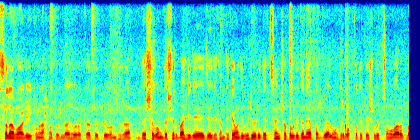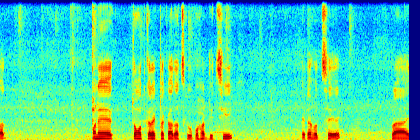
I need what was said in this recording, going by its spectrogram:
আসসালামু আলাইকুম রহমতুল্লাহ বরকাত প্রিয় বন্ধুরা, দেশ এবং দেশের বাহিরে যে যেখান থেকে আমাদের ভিডিওটি দেখছেন, সকলকে জানাই আপনার বিয়াল মহদের পক্ষ থেকে শুভেচ্ছা মোবারকবাদ। অনেক চমৎকার একটা কাজ আজকে উপহার দিচ্ছি। এটা হচ্ছে প্রায়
